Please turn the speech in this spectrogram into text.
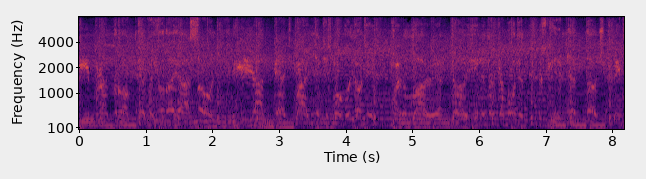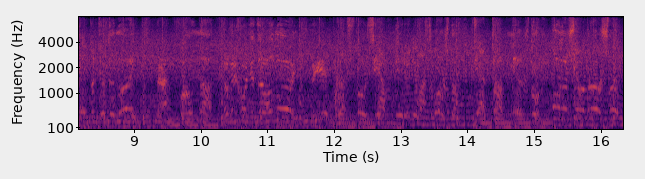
и продрогнет юная соль И опять поднялись могут люди Было это или только будет Сгинет ночь и день придет иной волна приходит за волной И проснусь я в мире невозможно Где-то между будущим и прошлым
